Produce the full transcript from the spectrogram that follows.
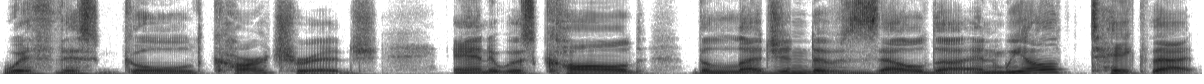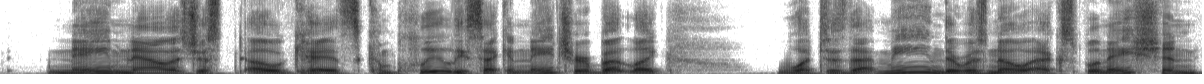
with this gold cartridge, and it was called The Legend of Zelda. And we all take that name now as just okay, it's completely second nature, but like what does that mean? There was no explanation.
